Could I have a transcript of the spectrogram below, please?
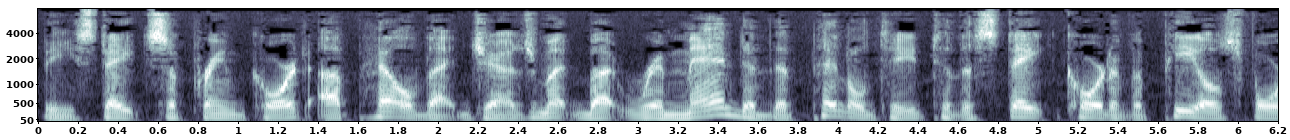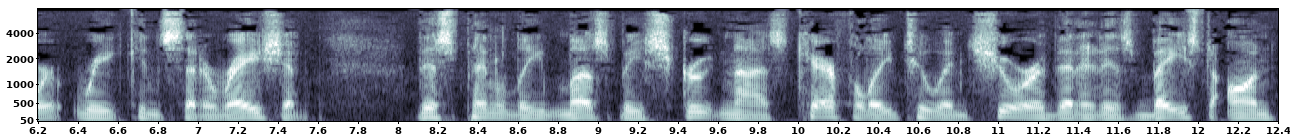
The state Supreme Court upheld that judgment but remanded the penalty to the state court of appeals for reconsideration. This penalty must be scrutinized carefully to ensure that it is based on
